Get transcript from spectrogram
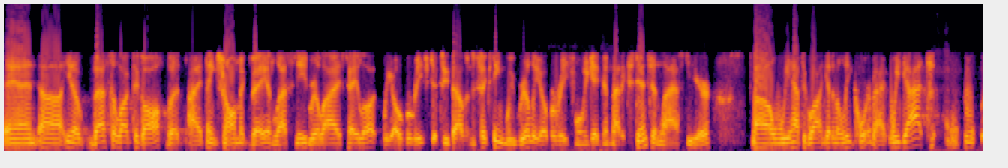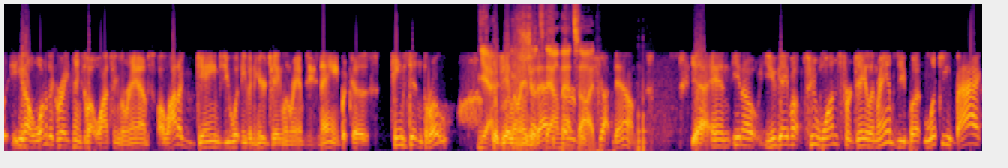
And uh, you know, best of luck to Goff, but I think Sean McVay and Les Snead realized, hey, look, we overreached at 2016. We really overreached when we gave him that extension last year uh, we have to go out and get an elite quarterback. We got, you know, one of the great things about watching the Rams, a lot of games you wouldn't even hear Jalen Ramsey's name because teams didn't throw. Yeah, to Jalen Ramsey. Shuts that down that side. Shut down. Yeah, and you know, you gave up two ones for Jalen Ramsey, but looking back,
